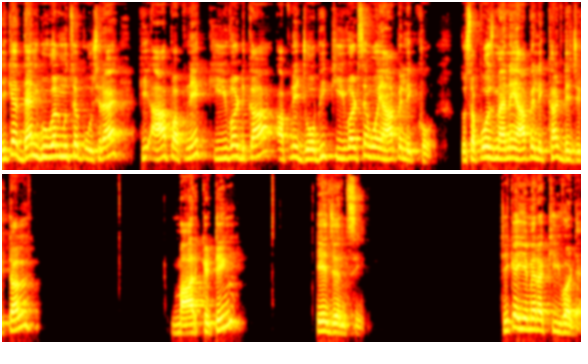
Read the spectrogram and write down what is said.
ठीक है? देन गूगल मुझसे पूछ रहा है कि आप अपने कीवर्ड का, अपने जो भी कीवर्ड्स हैं वो यहाँ पे लिखो। तो सपोज़ मैंने यहाँ पे लिखा डिजिटल मार्केटिंग एजेंसी ठीक है? ये मेरा कीवर्ड है।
